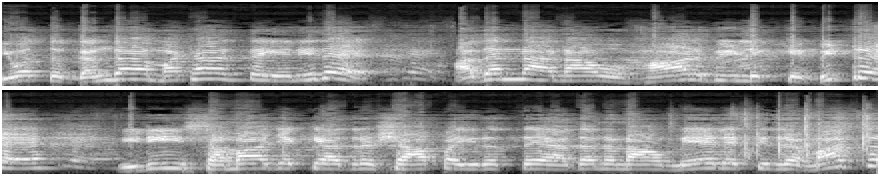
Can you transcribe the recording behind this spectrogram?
ಇವತ್ತು ಗಂಗಾ ಮಠ ಅಂತ ಏನಿದೆ ಅದನ್ನ ನಾವು ಹಾಳು ಬೀಳ್ಲಿಕ್ಕೆ ಬಿಟ್ರೆ ಇಡೀ ಸಮಾಜಕ್ಕೆ ಅದರ ಶಾಪ ಇರುತ್ತೆ. ಅದನ್ನು ನಾವು ಮೇಲೆತ್ತಿದ್ರೆ ಮಾತ್ರ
